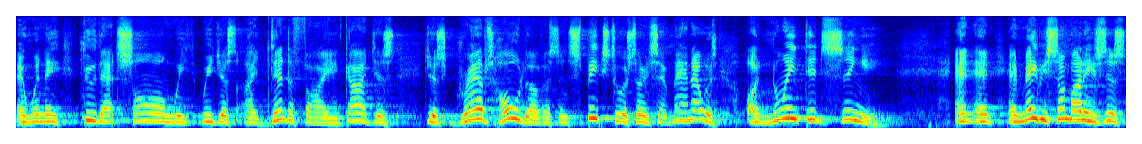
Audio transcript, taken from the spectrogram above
And when they, through that song, we, we just identify and God just, just grabs hold of us and speaks to us. So he said, man, that was anointed singing. And, and, and maybe somebody's this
